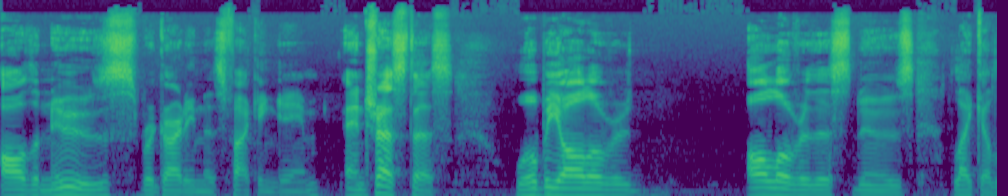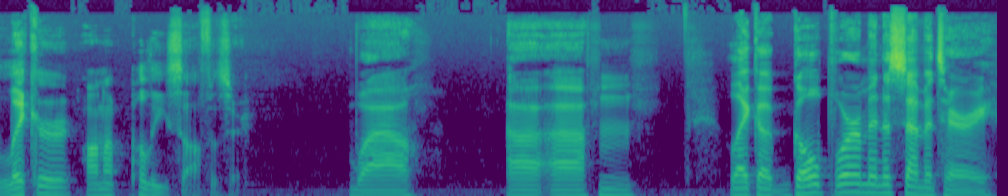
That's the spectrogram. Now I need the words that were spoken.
all the news regarding this fucking game. And trust us, we'll be all over, all over this news like a liquor on a police officer. Wow. Uh uh hmm. Like a gulp worm in a cemetery.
